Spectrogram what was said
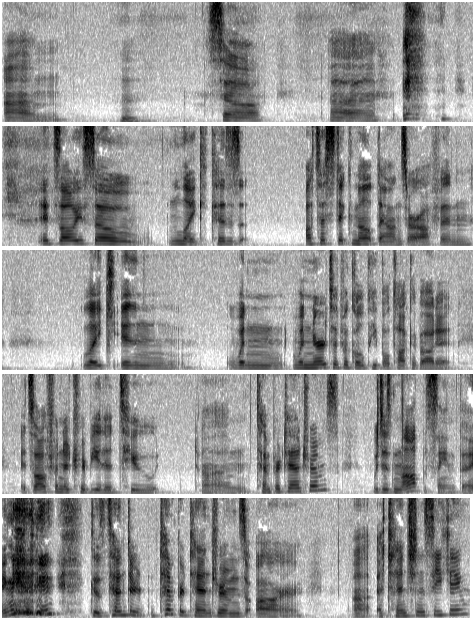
Um, Hmm. So, uh, it's always so like because autistic meltdowns are often like in when when neurotypical people talk about it, it's often attributed to um, temper tantrums, which is not the same thing because temper temper tantrums are uh, attention seeking,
